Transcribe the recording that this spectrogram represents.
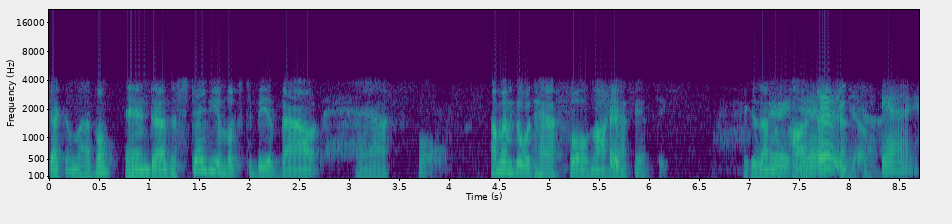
second level, and uh, the stadium looks to be about half full. I'm going to go with half full, not half empty, because I'm Very a positive good. kind of guy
